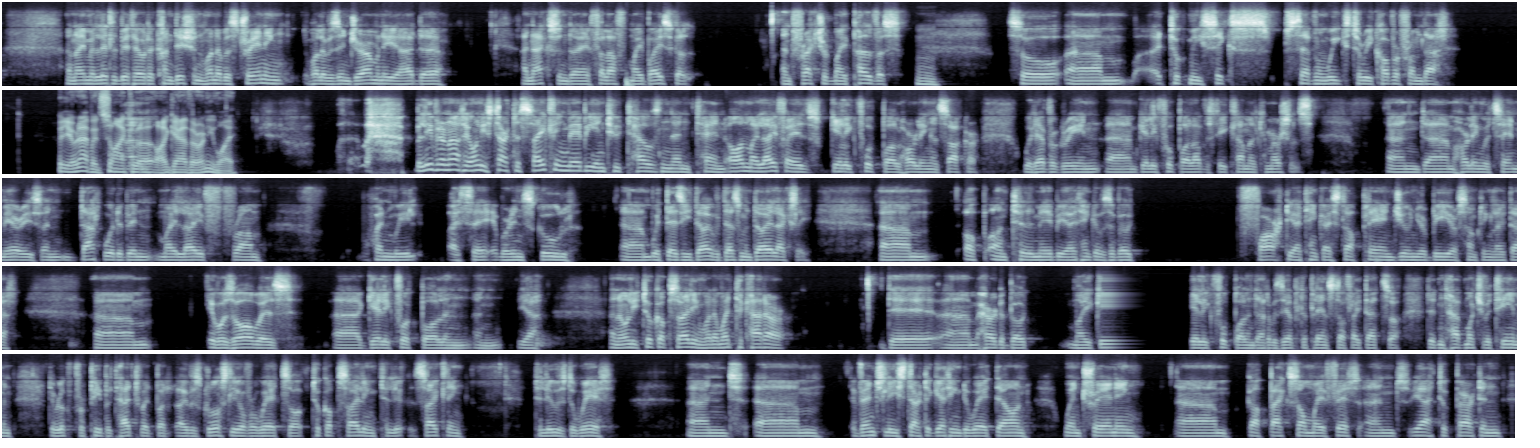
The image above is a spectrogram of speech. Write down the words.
and I'm a little bit out of condition. When I was training while I was in Germany, I had uh, an accident. I fell off my bicycle and fractured my pelvis. Mm. So um, it took me six, seven weeks to recover from that. But you're an avid cycler, Um, I gather, anyway. Believe it or not, I only started cycling maybe in 2010. All my life, I was Gaelic football, hurling, and soccer with Evergreen. Um, Gaelic football, obviously, Clonmel commercials, and um, hurling with St Mary's. And that would have been my life from when we, I say, were in school um, with Desi Doyle, with Desmond Doyle, actually, um, up until maybe I think it was about 40. I think I stopped playing junior B or something like that. Um, it was always uh, Gaelic football and and yeah, and only took up cycling when I went to Qatar. They um, heard about my Gaelic football and that I was able to play and stuff like that. So didn't have much of a team and they were looking for people to add to it. But I was grossly overweight, so took up cycling to cycling to lose the weight, and um, eventually started getting the weight down when training. Um, got back some way fit and yeah, took part in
